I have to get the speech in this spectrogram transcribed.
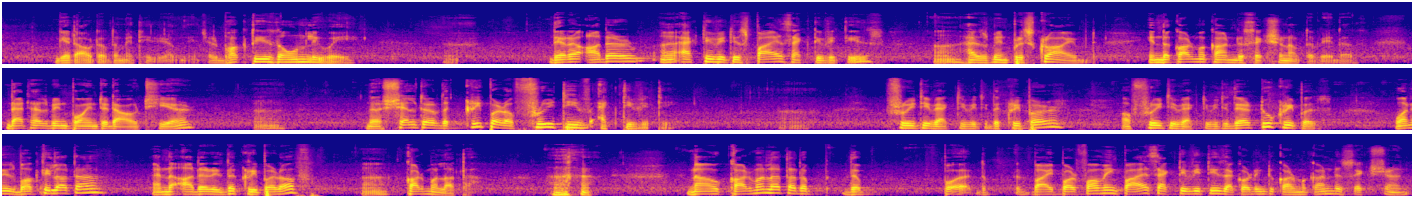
get out of the material nature. Bhakti is the only way. There are other uh, activities, pious activities, uh, has been prescribed in the Karma Kanda section of the Vedas. That has been pointed out here. Uh, the shelter of the creeper of fruitive activity. Uh, fruitive activity, the creeper of fruitive activity. There are two creepers. One is Bhakti Lata and the other is the creeper of uh, Karmalata. now, Karmalata, the, the, the, by performing pious activities according to Karmakanda section,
